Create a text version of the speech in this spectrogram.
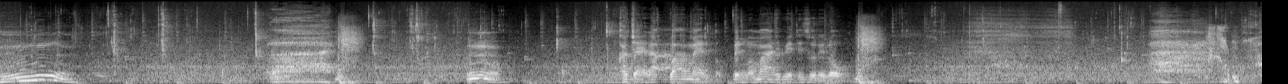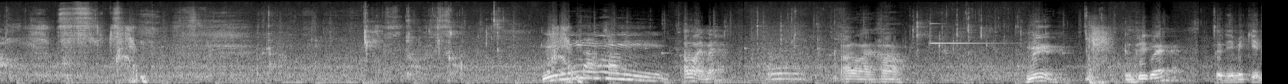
อืมอ้ายอืมเข้าใจละว่าทำไมเป็นมาม่าที่เผ็ดที่สุดในโลก อืมอร่อยไหมอร่อยค่ะนี่เห็นพริกไหมแต่นี้ไม่กิน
